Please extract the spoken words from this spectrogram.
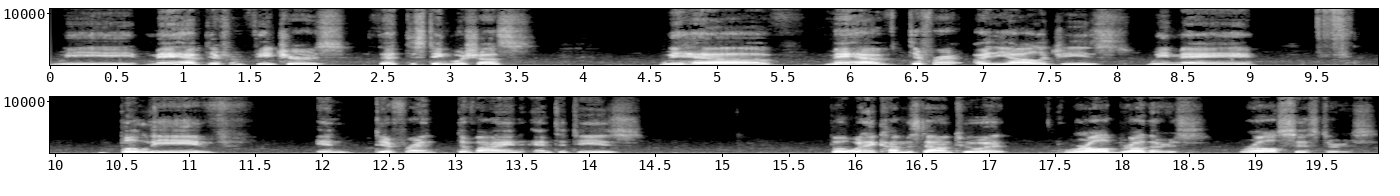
We may have different features that distinguish us. We have may have different ideologies. We may believe in different divine entities. But when it comes down to it, we're all brothers, we're all sisters,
